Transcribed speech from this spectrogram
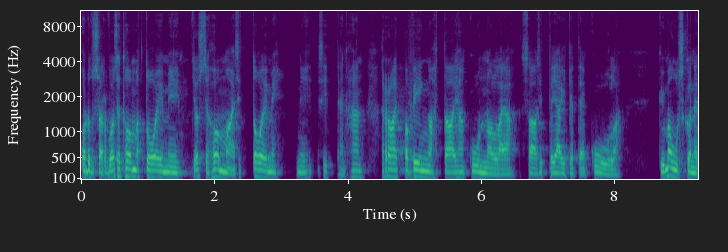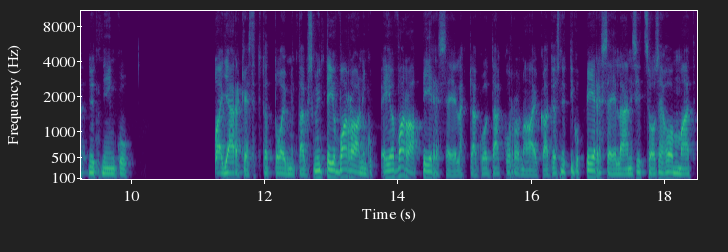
odotusarvo että homma toimii. Jos se homma ei sitten toimi, niin sitten hän raippa vingahtaa ihan kunnolla ja saa sitten jälkikäteen kuulla. Kyllä mä uskon, että nyt niin kuin ollaan järkeistetty tätä toimintaa, koska nyt ei ole varaa, niin kuin, ei ole varaa perseilläkään, kun on tämä korona-aika. Että jos nyt niin kuin perseillään, niin sitten se on se homma, että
